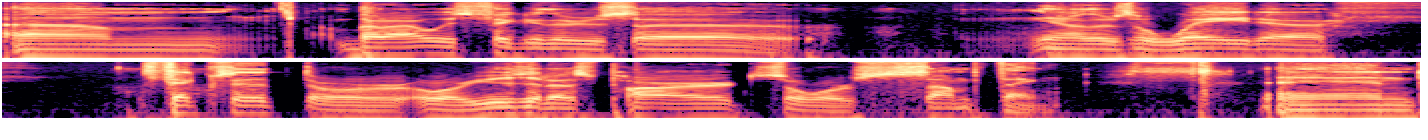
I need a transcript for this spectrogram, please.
Um, but I always figure there's a, you know, there's a way to fix it or or use it as parts or something. And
